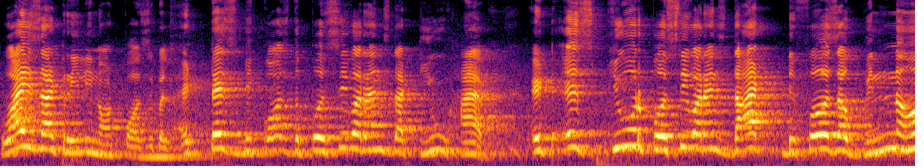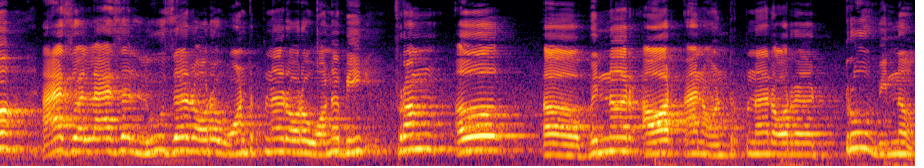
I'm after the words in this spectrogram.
why is that really not possible? It is because the perseverance that you have it is pure perseverance that differs a winner as well as a loser or a entrepreneur or a wannabe from a, a winner or an entrepreneur or a true winner.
